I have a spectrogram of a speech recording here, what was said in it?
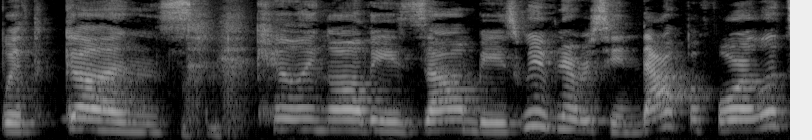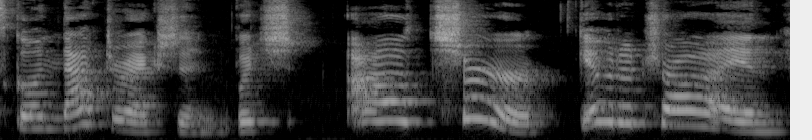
with guns killing all these zombies. We've never seen that before. Let's go in that direction. Which, uh, sure, give it a try. And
